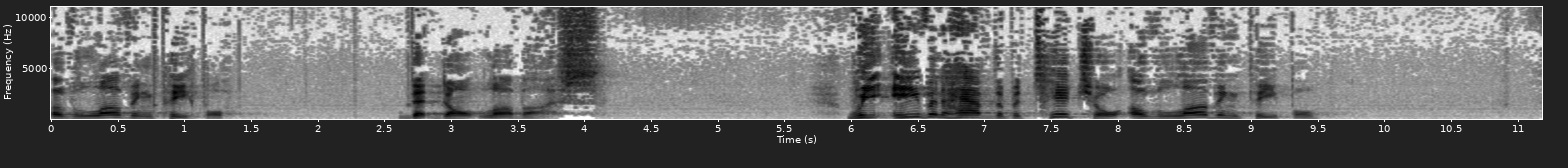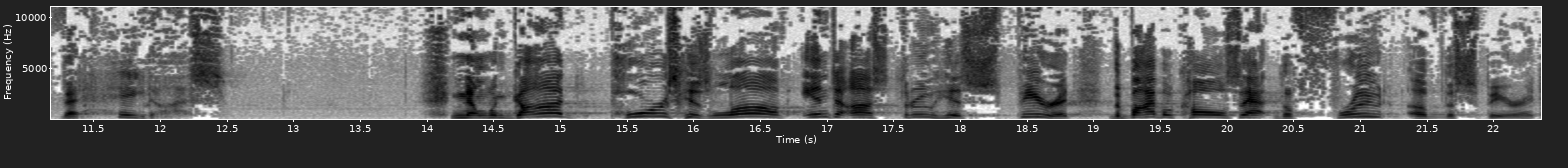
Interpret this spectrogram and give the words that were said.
of loving people that don't love us. We even have the potential of loving people that hate us. Now, when God pours His love into us through His Spirit, the Bible calls that the fruit of the Spirit.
